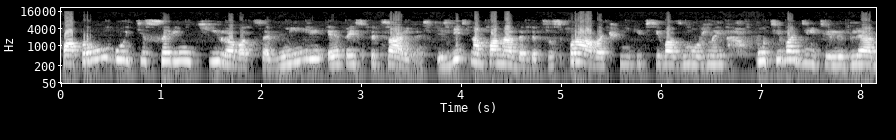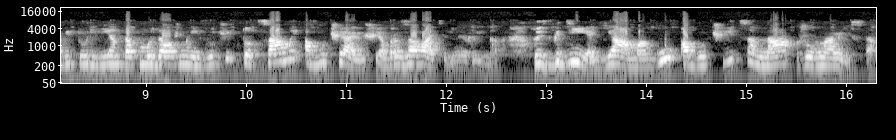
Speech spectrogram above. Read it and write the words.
попробуйте сориентироваться в мире этой специальности. Здесь нам понадобятся справочники всевозможные, путеводители для абитуриентов. Мы должны изучить тот самый обучающий, образовательный рынок. То есть где я могу обучиться на журналиста.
